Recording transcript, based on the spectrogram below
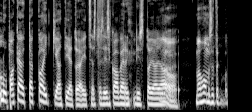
lupa käyttää kaikkia tietoja itsestä, siis kaverilistoja ja... Joo. Mä huomasin, että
